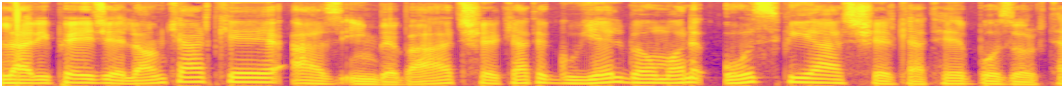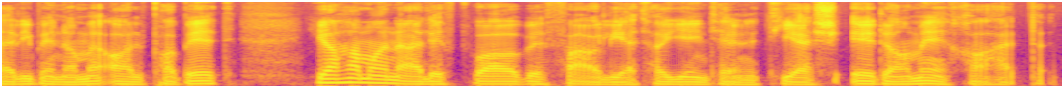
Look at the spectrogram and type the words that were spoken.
لری پیج اعلام کرد که از این به بعد شرکت گوگل به عنوان عضوی از شرکت بزرگتری به نام آلفابت یا همان الفبا به فعالیت های اینترنتیش ادامه خواهد داد.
